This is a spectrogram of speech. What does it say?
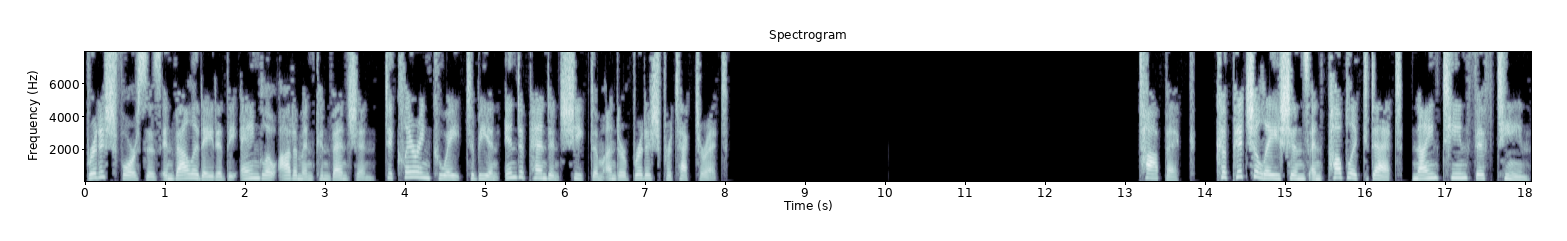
British forces invalidated the Anglo-Ottoman Convention, declaring Kuwait to be an independent sheikhdom under British protectorate. Topic: Capitulations and public debt 1915.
